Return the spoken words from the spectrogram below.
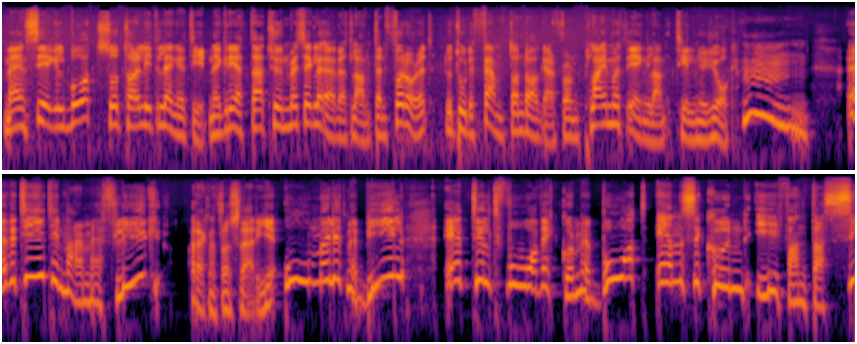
Med en segelbåt så tar det lite längre tid. När Greta Thunberg seglar över Atlanten förra året, då tog det 15 dagar från Plymouth i England till New York. Hmm, över 10 timmar med flyg räknat från Sverige. Omöjligt med bil. Ett till två veckor med båt. En sekund i fantasin.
